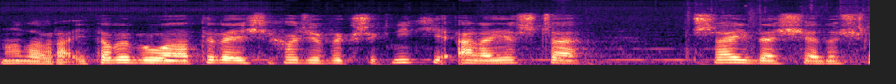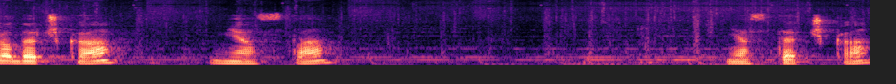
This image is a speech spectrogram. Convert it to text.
No dobra, i to by było na tyle, jeśli chodzi o wykrzykniki, ale jeszcze przejdę się do środeczka miasta. Miasteczka.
